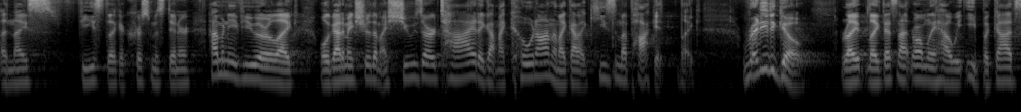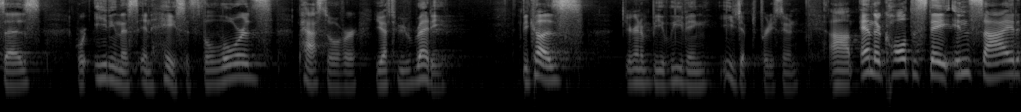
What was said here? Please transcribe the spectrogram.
a nice feast, like a Christmas dinner, how many of you are like, well, I got to make sure that my shoes are tied, I got my coat on, and I got my keys in my pocket, like ready to go, right? Like that's not normally how we eat, but God says we're eating this in haste. It's the Lord's Passover. You have to be ready because you're going to be leaving Egypt pretty soon. Um, and they're called to stay inside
